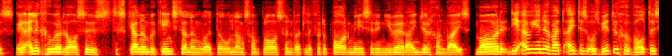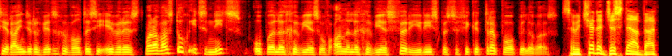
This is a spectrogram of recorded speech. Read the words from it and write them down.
is. Ek het eintlik gehoor daar's 'n skelm bekendstelling wat nou onlangs gaan plaasvind wat hulle vir 'n paar mense die nuwe Ranger gaan wys. Maar die ou ene wat uit is, ons weet hoe gewild is die Ranger, ons weet hoe gewild is die Everest, maar daar was tog iets nuuts op hulle gewees of aan hulle gewees vir hierdie spesifieke trip waarop hulle was. So we chatted just now about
